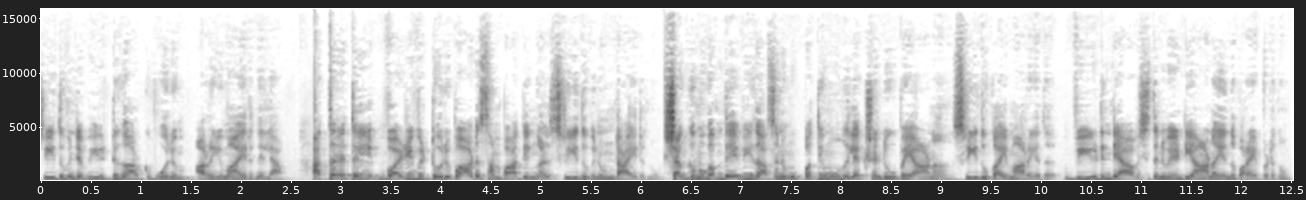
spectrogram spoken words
ശ്രീധുവിന്റെ വീട്ടുകാർക്ക് പോലും അറിയുമായിരുന്നില്ല. അത്തരത്തിൽ വഴിവിട്ട് ഒരുപാട് സമ്പാദ്യങ്ങൾ ശ്രീതുവിനുണ്ടായിരുന്നു ശംഖുമുഖം ദേവിദാസന് മുപ്പത്തിമൂന്ന് ലക്ഷം രൂപയാണ് ശ്രീതു കൈമാറിയത്. വീടിന്റെ ആവശ്യത്തിന് വേണ്ടിയാണ് എന്ന് പറയപ്പെടുന്നു.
